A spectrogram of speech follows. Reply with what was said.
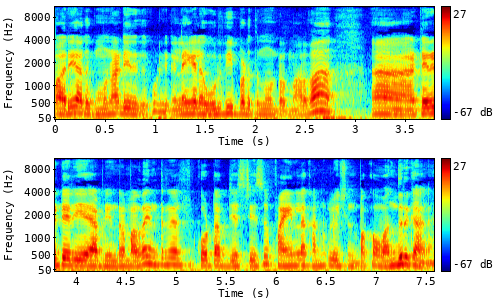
மாதிரி அதுக்கு முன்னாடி இருக்கக்கூடிய நிலைகளை உறுதிப்படுத்தணுன்ற மாதிரி தான் டெரிட்டரி அப்படின்ற மாதிரி தான் இன்டர்நேஷ்னல் கோர்ட் ஆஃப் ஜஸ்டிஸும் ஃபைனலாக கன்க்ளூஷன் பக்கம் வந்திருக்காங்க.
